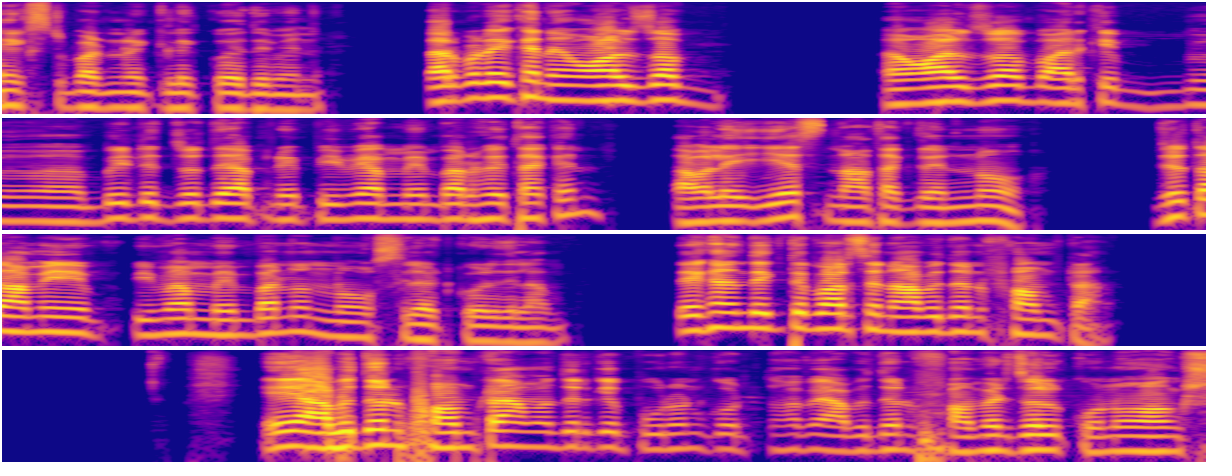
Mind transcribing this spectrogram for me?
নেক্সট বাটনে ক্লিক করে দেবেন। তারপরে এখানে অল জব অল জব আর কি বিটের যদি আপনি প্রিমিয়াম মেম্বার হয়ে থাকেন, তাহলে ইয়েস না থাকলে নো যেহেতু আমি প্রিমিয়াম মেম্বার না নো সিলেক্ট করে দিলাম। তো এখানে দেখতে পাচ্ছেন আবেদন ফর্মটা এই আবেদন ফর্মটা আমাদেরকে পূরণ করতে হবে। আবেদন ফর্মের জল, কোনো অংশ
